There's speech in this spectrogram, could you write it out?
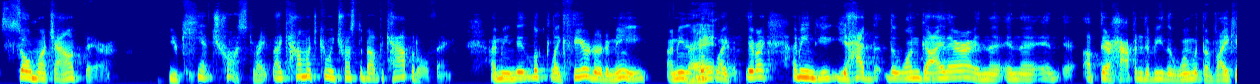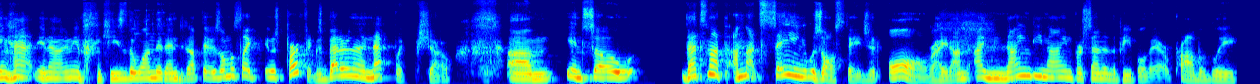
so much out there you can't trust, right? Like how much can we trust about the Capitol thing? I mean, it looked like theater to me. I mean, it right? looked like right. I mean, you, you had the one guy there in the in the in, up there happened to be the one with the Viking hat. You know what I mean? Like he's the one that ended up there. It was almost like it was perfect. It's better than a Netflix show. Um, and so that's not i'm not saying it was all staged at all right i'm i'm 99% of the people there probably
